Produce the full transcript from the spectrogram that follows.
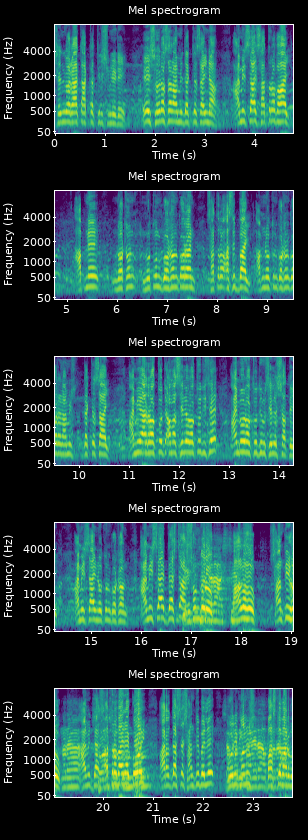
সেদুগা রাত আটটা তিরিশ মিনিটে। এই স্বৈরাচার আমি দেখতে চাই না। আমি চাই ছাত্র ভাই, আপনি নতুন নতুন গঠন করেন। ছাত্র আসিফ ভাই, আপনি নতুন গঠন করেন, আমি দেখতে চাই। আমি আর রক্ত আমার ছেলে রক্ত দিছে, আমিও রক্ত দিব ছেলের সাথে। আমি চাই নতুন গঠন। আমি চাই দেশটা সুন্দর হোক, ভালো হোক। শান্তি হোক। আমি ছাত্র বাইরে কই আরও দেশে শান্তি পেলে গরিব মানুষ বাঁচতে পারব।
